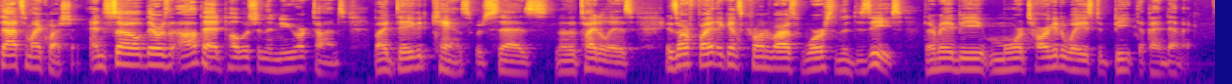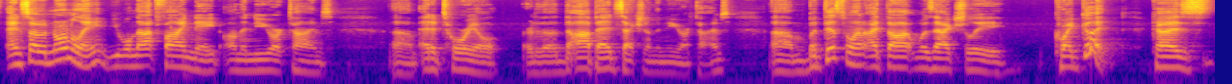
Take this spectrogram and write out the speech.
that's my question. And so there was an op-ed published in the New York Times by David Katz, which says the title is "Is our fight against coronavirus worse than the disease? There may be more targeted ways to beat the pandemic." And so normally you will not find Nate on the New York Times um, editorial or the the op-ed section of the New York Times, um, but this one I thought was actually quite good because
